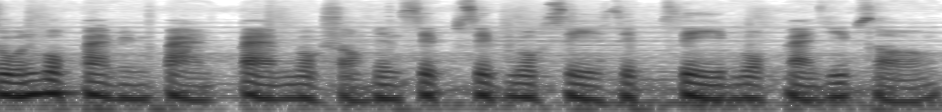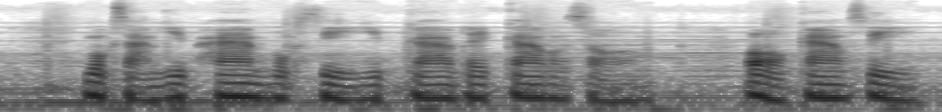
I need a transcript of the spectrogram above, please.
ศูนย์บวกแปดเป็นแปดแปดบวกสองเป็นสิบสิบบวกสี่สิบสี่บวกแปดยี่สิบสอง บวก3 25บวก4 29 ได้9กับ2ออก 9 4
